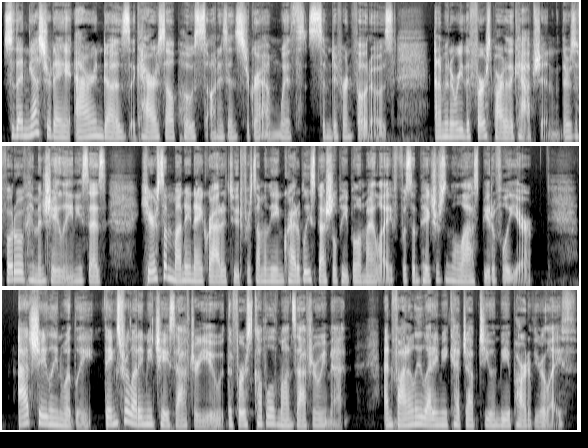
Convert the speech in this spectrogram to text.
So then yesterday, Aaron does a carousel post on his Instagram with some different photos. And I'm going to read the first part of the caption. There's a photo of him and Shailene. He says, Here's some Monday night gratitude for some of the incredibly special people in my life with some pictures in the last beautiful year. At Shailene Woodley, thanks for letting me chase after you the first couple of months after we met, and finally letting me catch up to you and be a part of your life.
